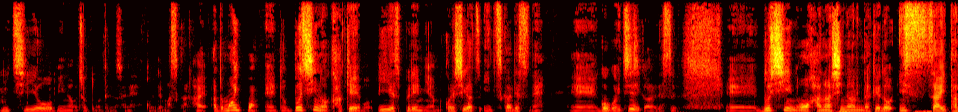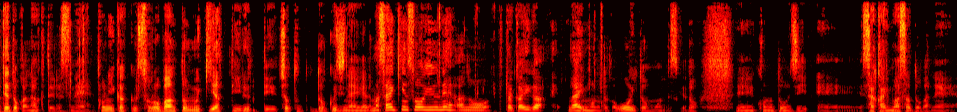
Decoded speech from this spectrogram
日曜日の、ちょっと待ってくださいね。これ出ますから。はい。あともう一本。えっ、ー、と、武士の家計簿 BS プレミアム。これ4月5日ですね。えー、午後1時からです。えー、武士の話なんだけど、一切盾とかなくてですね、とにかくそろばんと向き合っているっていう、ちょっと独自な映画で、まあ最近そういうね、あの、戦いがないものとか多いと思うんですけど、えー、この当時、えー、坂井正人がね、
